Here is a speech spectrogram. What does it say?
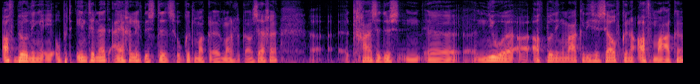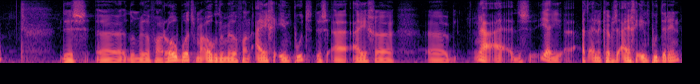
afbeeldingen op het internet eigenlijk, dus dit is hoe ik het mak- makkelijk kan zeggen, gaan ze dus nieuwe afbeeldingen maken die ze zelf kunnen afmaken. Dus door middel van robots, maar ook door middel van eigen input, dus eigen... eh, ja, eh, dus ja, uiteindelijk hebben ze eigen input erin.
